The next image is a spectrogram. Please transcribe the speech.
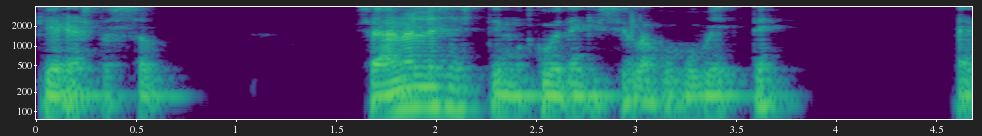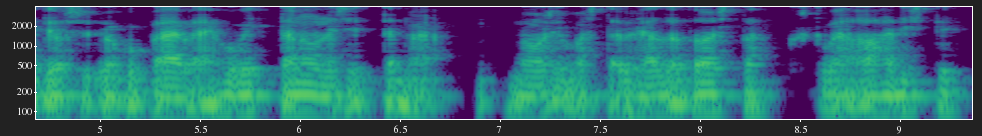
kirjastossa säännöllisesti, mutta kuitenkin silloin, kun huvitti. Että jos joku päivä ei huvittanut, niin sitten mä nousin vasta 11, koska vähän ahdisti.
